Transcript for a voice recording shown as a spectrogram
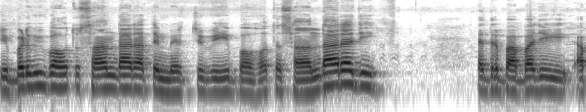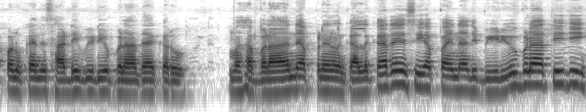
ਚਿਬੜ ਵੀ ਬਹੁਤ ਸ਼ਾਨਦਾਰ ਆ ਤੇ ਮਿਰਚ ਵੀ ਬਹੁਤ ਸ਼ਾਨਦਾਰ ਹੈ ਜੀ। ਇੱਧਰ ਬਾਬਾ ਜੀ, ਆਪਾਂ ਨੂੰ ਕਹਿੰਦੇ ਸਾਡੀ ਵੀਡੀਓ ਬਣਾ ਦਿਆ ਕਰੋ। ਮੈਂ ਕਿਹਾ ਬਣਾ ਨੇ ਆਪਣੇ ਨਾਲ ਗੱਲ ਕਰ ਰਹੇ ਸੀ, ਆਪਾਂ ਇਹਨਾਂ ਦੀ ਵੀਡੀਓ ਬਣਾਤੀ ਜੀ।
